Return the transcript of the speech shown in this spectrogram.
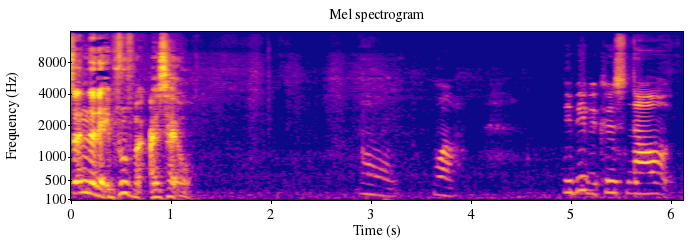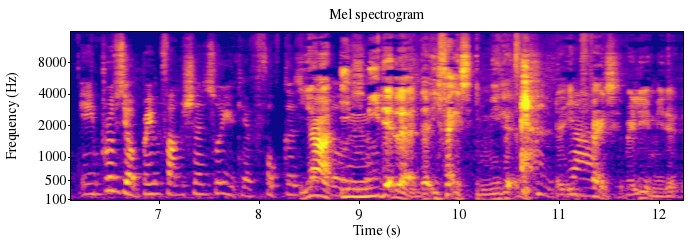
真的 they improve my eyesight oh. Oh, wow. Maybe because now it improves your brain function so you can focus. Yeah, better also. immediate leh. The effect is immediate. the Yeah. effect is really immediate.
